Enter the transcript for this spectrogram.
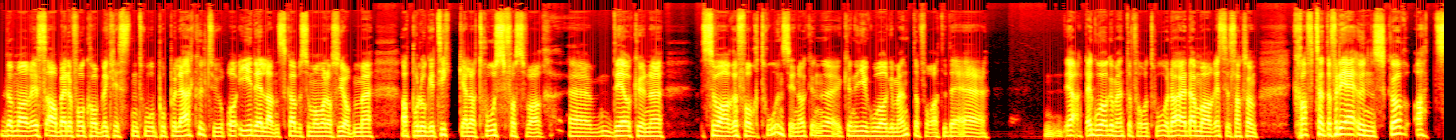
Damaris arbeider for å koble kristen tro og populærkultur, og i det landskapet så må man også jobbe med apologetikk eller trosforsvar. Eh, det å kunne svare for troen sin og kunne, kunne gi gode argumenter for at det er ja, det er gode argumenter for å tro, og da er Damaris et slags sånn kraftsenter. Fordi jeg ønsker at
